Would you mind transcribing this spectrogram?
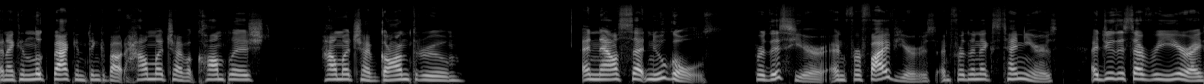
and I can look back and think about how much I've accomplished, how much I've gone through, and now set new goals for this year and for five years and for the next 10 years. I do this every year. I,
